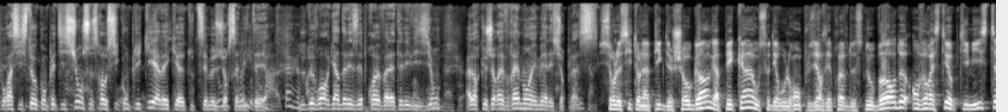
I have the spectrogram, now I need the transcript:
Pour assister aux compétitions, ce sera aussi compliqué avec euh, toutes ces mesures sanitaires. Nous devrons regarder les épreuves à la télévision alors que j'aurais vraiment aimé aller sur place. Sur le site olympique de Shougang à Pékin, où se dérouleront plusieurs épreuves de snowboard, on veut rester optimiste.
